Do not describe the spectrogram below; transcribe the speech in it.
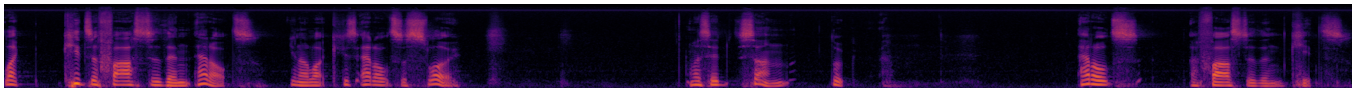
like, kids are faster than adults, you know, like, because adults are slow. And I said, Son, look, adults are faster than kids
